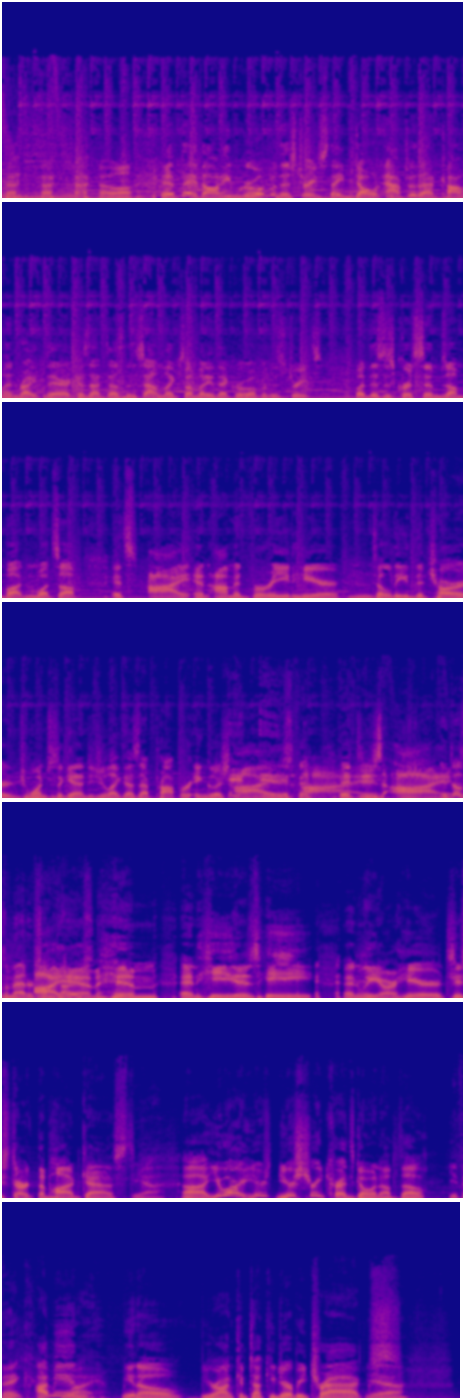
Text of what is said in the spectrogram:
well, if they thought he grew up in the streets, they don't after that comment right there, because that doesn't sound like somebody that grew up in the streets. But this is Chris Simms on Button. What's up? It's I and Ahmed Fareed here Mm. to lead the charge once again. Did you like that? Is that proper English? I. is I. it is I. It doesn't matter I am him, and he is he, and we are here to start the podcast. Yeah. Uh, you are your your street cred's going up though. You think? I mean, Why? you know, you're on Kentucky Derby tracks. Yeah.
